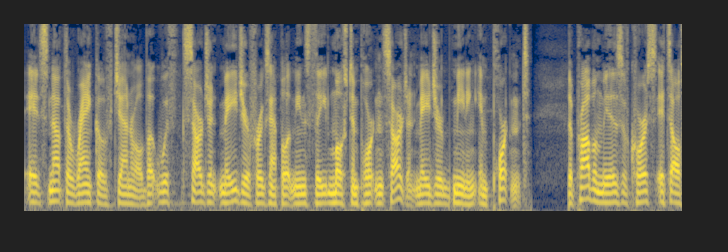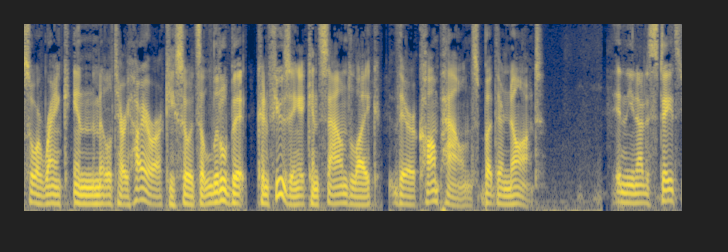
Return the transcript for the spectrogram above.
It's not the rank of general, but with sergeant major, for example, it means the most important sergeant, major meaning important. The problem is, of course, it's also a rank in the military hierarchy, so it's a little bit confusing. It can sound like they're compounds, but they're not. In the United States,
